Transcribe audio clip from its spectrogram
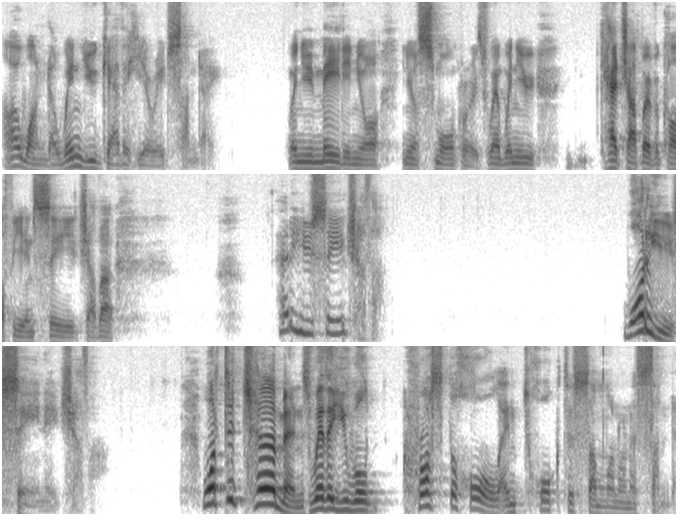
I wonder when you gather here each Sunday, when you meet in your, in your small groups, when, when you catch up over coffee and see each other, how do you see each other? What do you see in each other? What determines whether you will cross the hall and talk to someone on a Sunday?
